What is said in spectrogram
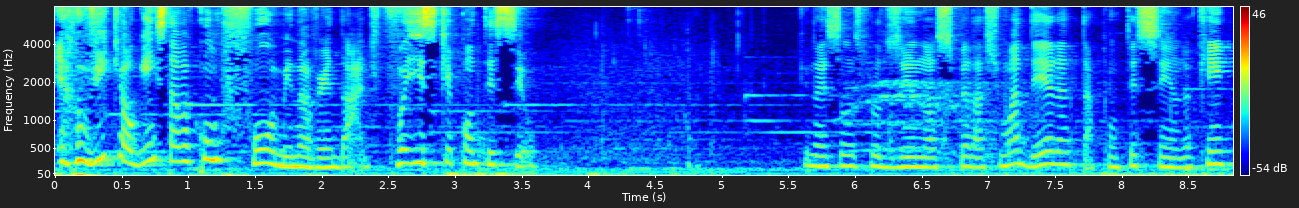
Eu vi que alguém estava com fome, na verdade. Foi isso que aconteceu. Que nós estamos produzindo nossos pedaços de madeira, está acontecendo aqui.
